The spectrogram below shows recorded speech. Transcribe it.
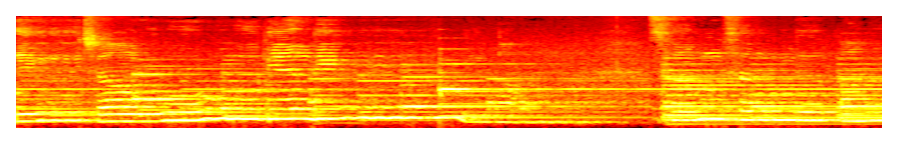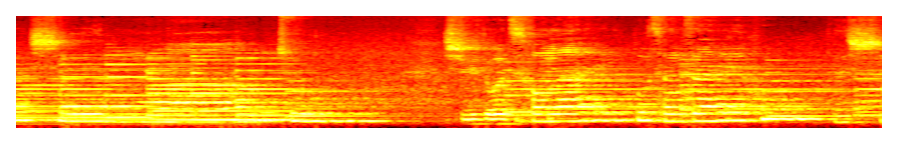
一张无从来不曾在乎的事，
